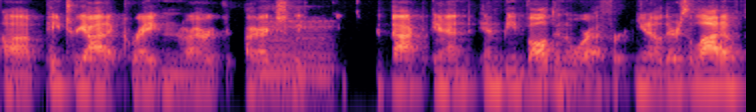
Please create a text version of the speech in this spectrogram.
uh, patriotic, right, and are, are actually mm. back and and be involved in the war effort. You know, there's a lot of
